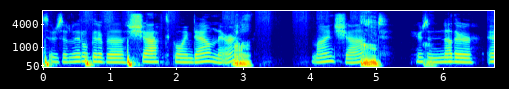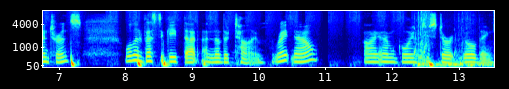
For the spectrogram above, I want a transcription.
So there's a little bit of a shaft going down there. Mine shaft. Here's another entrance. We'll investigate that another time. Right now, I am going to start building.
